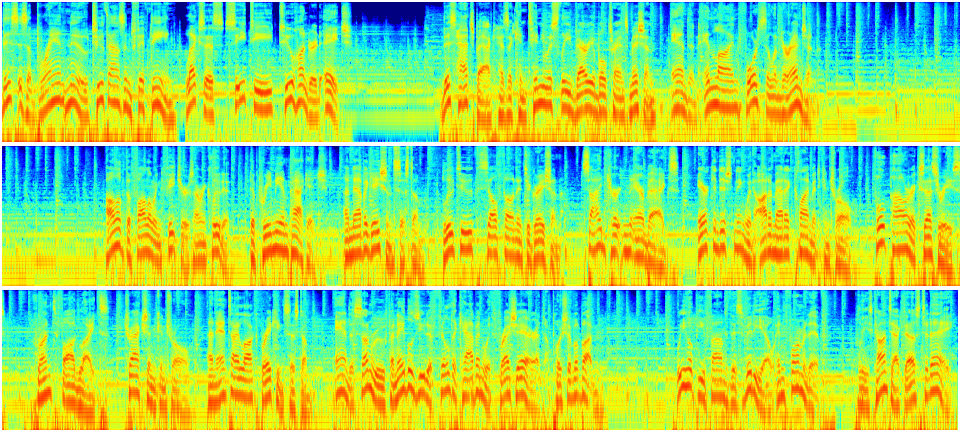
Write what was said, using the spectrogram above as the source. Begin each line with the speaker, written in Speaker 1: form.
Speaker 1: This is a brand new 2015 Lexus CT200H. This hatchback has a continuously variable transmission and an inline four-cylinder engine. All of the following features are included. The premium package, a navigation system, Bluetooth cell phone integration, side curtain airbags, air conditioning with automatic climate control, full power accessories, front fog lights, traction control, an anti-lock braking system, and a sunroof enables you to fill the cabin with fresh air at the push of a button. We hope you found this video informative. Please contact us today.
